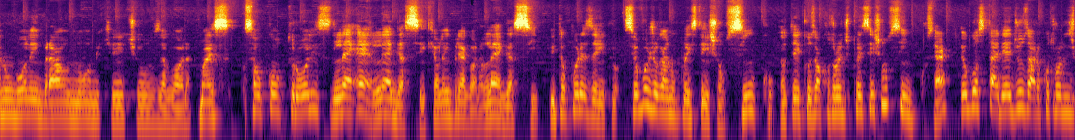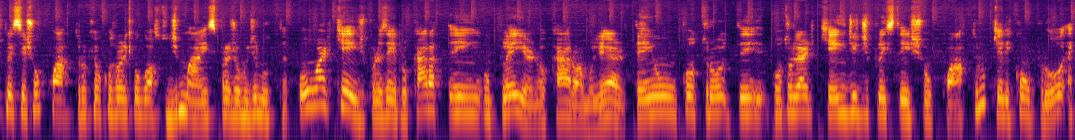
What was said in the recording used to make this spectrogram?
não vou lembrar o nome que a gente usa agora, mas são controles. Le é, Legacy, que eu lembrei agora, Legacy. Então, por exemplo, se eu vou jogar no PlayStation 5, eu tenho que usar o controle de PlayStation 5, certo? Eu gostaria de usar o controle de PlayStation 4, que é um controle que eu gosto demais para jogo de luta. Ou o arcade, por exemplo, o cara tem. O player, o cara ou a mulher, tem um controle, tem, controle arcade de PlayStation 4, que ele comprou, é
